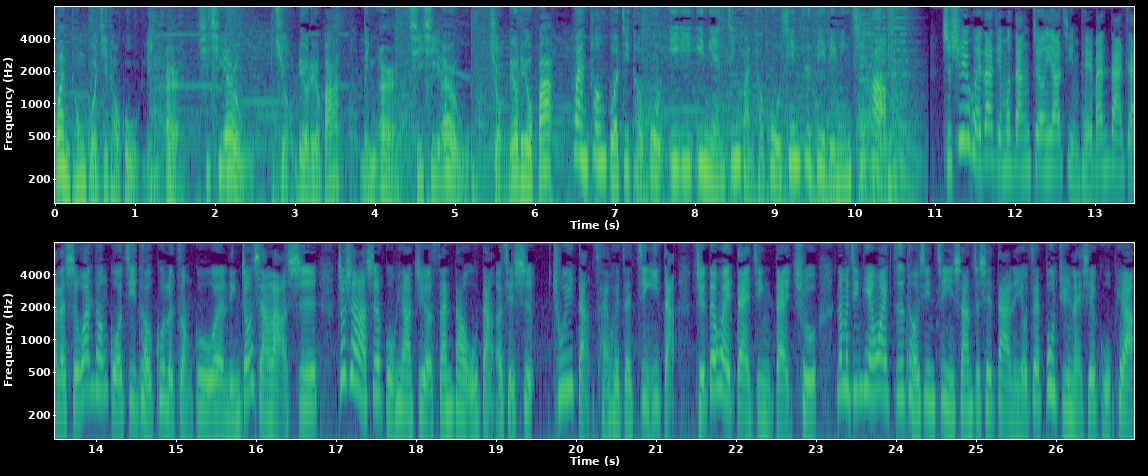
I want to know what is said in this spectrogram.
万通国际投顾零二七七二五九六六八零二七七二五九六六八。万通国际投顾一一一年经管投顾新字第零零七号。持续回到节目当中，邀请陪伴大家的是万通国际投顾的总顾问林忠祥老师。忠祥老师的股票只有三到五档，而且是。出一档才会再进一档，绝对会带进带出。那么今天外资、投信、自营商这些大人有在布局哪些股票？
